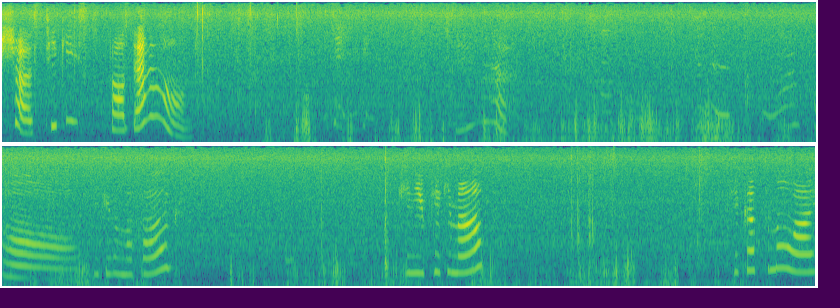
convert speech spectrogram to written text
Tasha, Tiki fall down. Oh, you give him a hug? Can you pick him up? Pick up the moai.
